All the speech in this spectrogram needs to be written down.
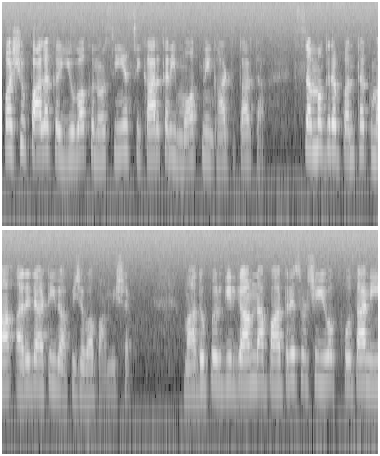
પશુપાલક યુવકનો સિંહે શિકાર કરી મોતની ઘાટ ઉતારતા સમગ્ર પંથકમાં અરેરાટી વ્યાપી જવા પામી છે. માધુપુર ગીર ગામના પાંત્રીસ વર્ષીય યુવક પોતાની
